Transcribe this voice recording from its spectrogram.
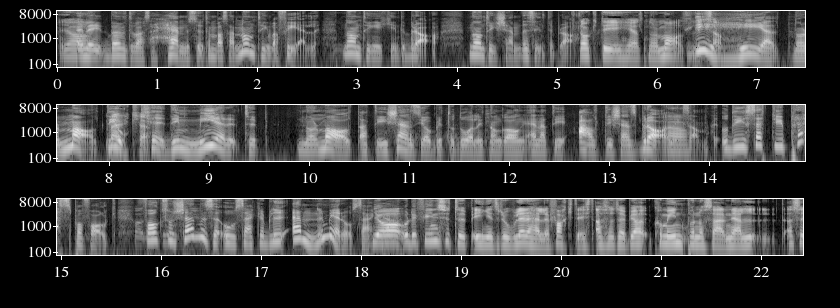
Ja. Eller det behöver inte vara så här hemskt utan bara så här, någonting var fel, någonting gick inte bra, någonting kändes inte bra. Och det är helt normalt Det är liksom. helt normalt, det är okej, det är mer typ normalt att det känns jobbigt och dåligt någon gång än att det alltid känns bra Ja. liksom. Och det sätter ju press på folk. Folk som känner sig osäkra blir ännu mer osäkra. Ja och det finns ju typ inget roligare heller faktiskt. Alltså typ jag kom in på något så här, när jag, alltså,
